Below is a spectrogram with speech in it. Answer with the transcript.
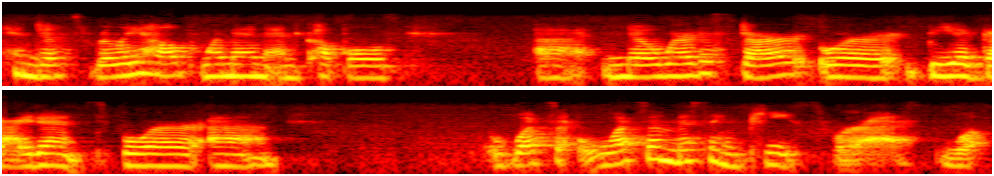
can just really help women and couples uh, know where to start or be a guidance for um, what's what's a missing piece for us. What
